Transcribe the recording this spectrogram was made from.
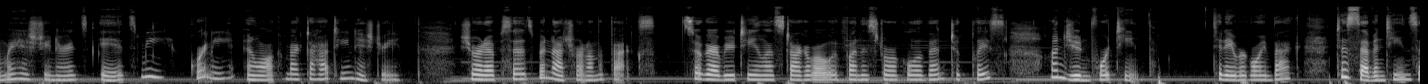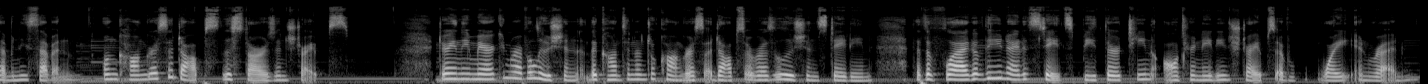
my history nerds, it's me, Courtney, and welcome back to Hot Teen History. Short episodes, but not short on the facts. So grab your tea and let's talk about what fun historical event took place on June 14th. Today we're going back to 1777 when Congress adopts the Stars and Stripes. During the American Revolution, the Continental Congress adopts a resolution stating that the flag of the United States be 13 alternating stripes of white and red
